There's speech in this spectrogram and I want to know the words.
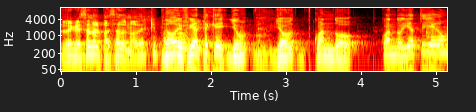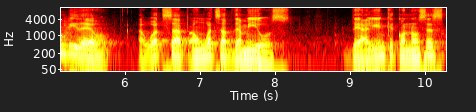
Regresando al pasado, ¿no? A ver qué pasó. No, y fíjate güey? que yo, yo cuando, cuando ya te llega un video a WhatsApp, a un WhatsApp de amigos, de alguien que conoces,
